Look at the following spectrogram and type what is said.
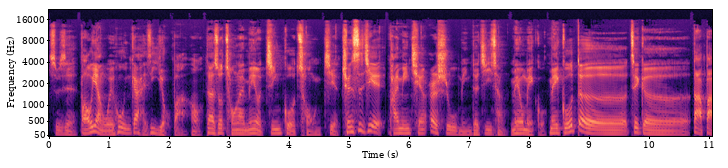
是不是？保养维护应该还是有吧？哦，但是说从来没有经过重建。全世界排名前二十五名的机场没有美国，美国的。呃，这个大坝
